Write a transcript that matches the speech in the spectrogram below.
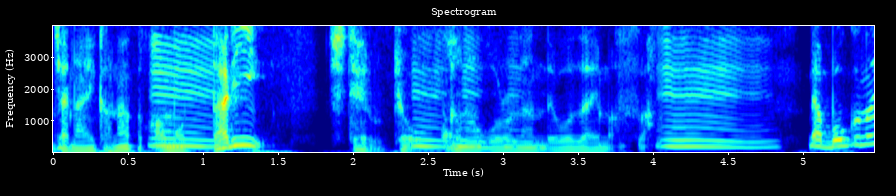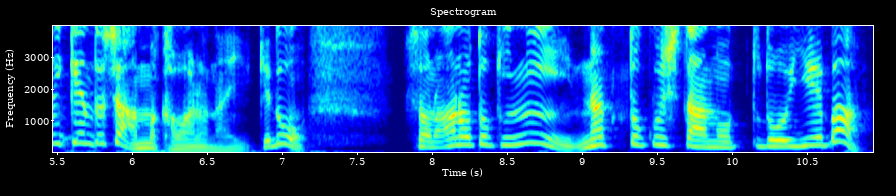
じゃないかなとか思ったりしてる、今うん。日この頃なんでございますわ。うん。ら僕の意見としてはあんま変わらないけど、そのあの時に納得したのといえば、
